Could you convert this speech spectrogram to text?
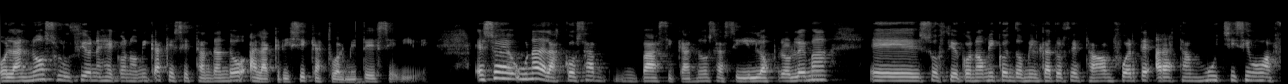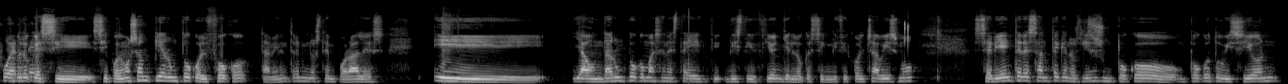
o las no soluciones económicas que se están dando a la crisis que actualmente se vive. Eso es una de las cosas básicas, ¿no? O sea, si los problemas eh, socioeconómicos en 2014 estaban fuertes, ahora están muchísimo más fuertes. Yo creo que si, si podemos ampliar un poco el foco, también en términos temporales, y, y ahondar un poco más en esta distinción y en lo que significó el chavismo, sería interesante que nos dieses un poco, un poco tu visión.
